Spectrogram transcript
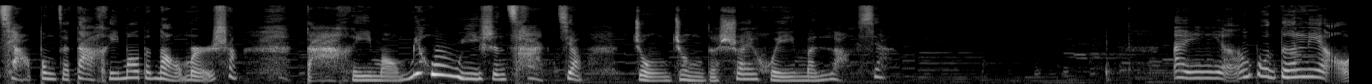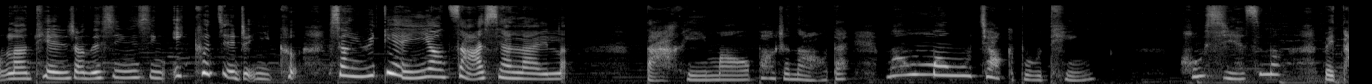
巧蹦在大黑猫的脑门上，大黑猫喵一声惨叫，重重的摔回门廊下。哎呀，不得了了！天上的星星一颗接着一颗，像雨点一样砸下来了。大黑猫抱着脑袋，哞哞叫个不停。红鞋子呢，被大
